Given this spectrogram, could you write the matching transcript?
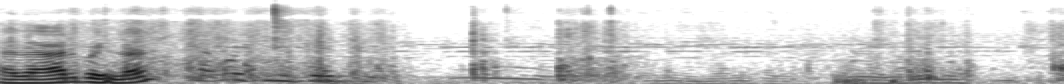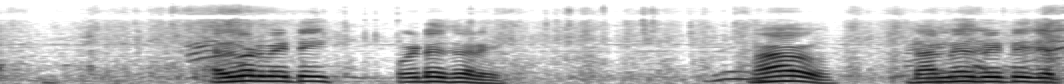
అది ఆరిపోయిలా అది కూడా పెట్టి ఒకటేసారి. మావు దాని మీద పెట్టి చెప్.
